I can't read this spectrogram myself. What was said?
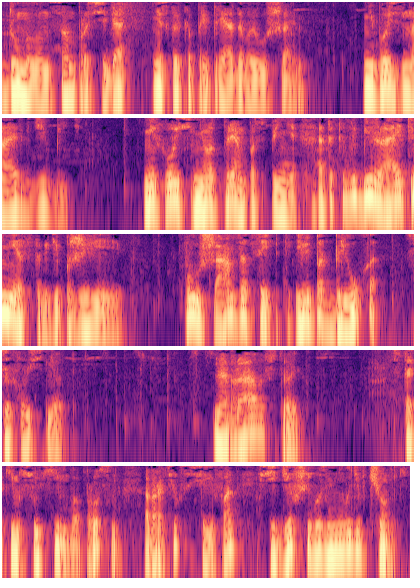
Думал он сам про себя, несколько припрядывая ушами. Небось знает, где бить. Не хлыстнет прям по спине, а так и выбирает место, где поживее. По ушам зацепит или под брюхо захлыстнет. Направо, что ли? С таким сухим вопросом обратился Селифан к сидевшей возле него девчонке,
